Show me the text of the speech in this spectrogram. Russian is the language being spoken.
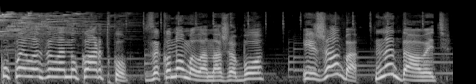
Купила зелену картку, зекономила на жабо, і жаба не давить.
